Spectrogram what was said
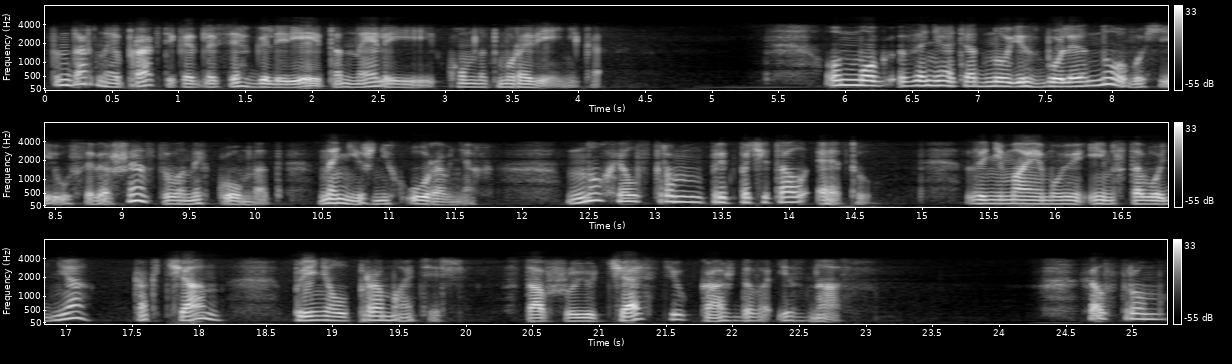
Стандартная практика для всех галерей, тоннелей и комнат муравейника. Он мог занять одну из более новых и усовершенствованных комнат на нижних уровнях, но Хеллстром предпочитал эту, занимаемую им с того дня, как Чан принял проматерь ставшую частью каждого из нас. Хеллстром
